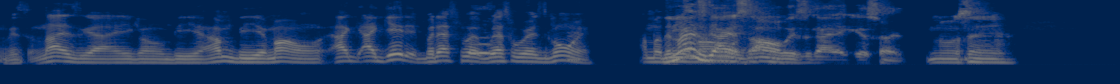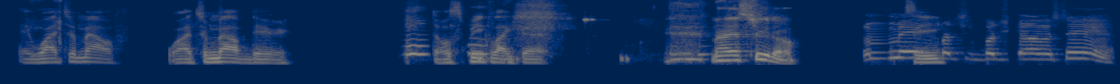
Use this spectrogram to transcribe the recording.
Mister Nice Guy ain't gonna be. I'm being my own. I I get it, but that's what that's where it's going. I'm a The nice guy is always the guy that gets hurt. You know what I'm saying? Hey, watch your mouth. Watch your mouth, Derry. Don't speak like that. No, it's true though. I mean, See? but you, but you gotta understand,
